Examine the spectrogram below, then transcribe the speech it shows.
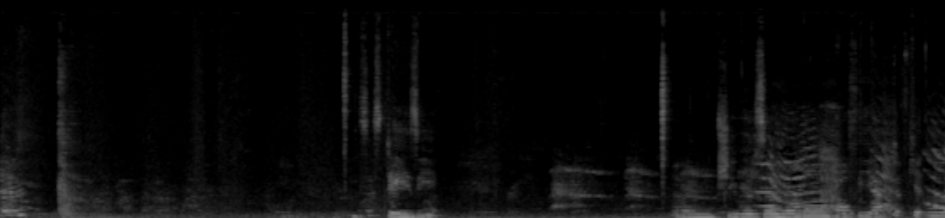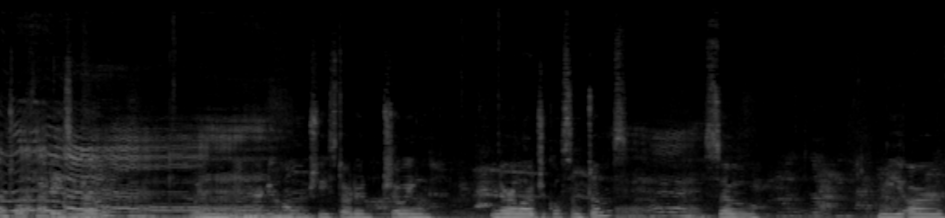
poplar. This is Daisy. Um, she was a normal, healthy, active kitten until a few days ago when in her new home she started showing neurological symptoms. So we are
